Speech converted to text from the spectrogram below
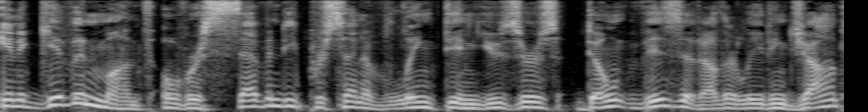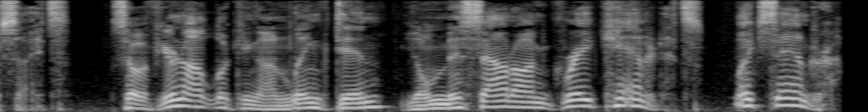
In a given month, over 70% of LinkedIn users don't visit other leading job sites. So if you're not looking on LinkedIn, you'll miss out on great candidates like Sandra.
